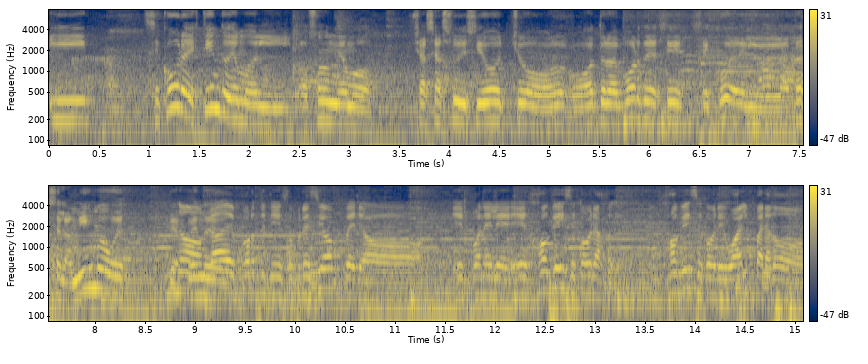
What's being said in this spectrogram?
¿Y se cobra distinto, digamos, el- o son, digamos, ya sea su 18 o, o otro deporte, ¿sí? ¿Se co- el- ¿la tasa es la misma o es, No, cada de- deporte tiene su precio, pero eh, ponele, el hockey se cobra, el hockey se cobra igual para todos.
